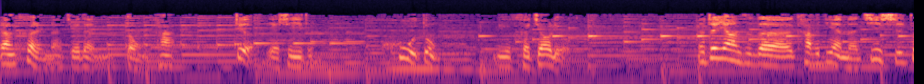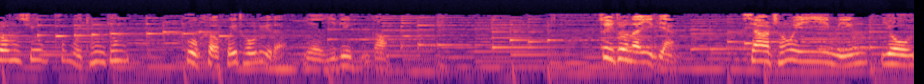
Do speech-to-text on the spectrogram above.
让客人呢觉得你懂他，这也是一种互动。与和交流，那这样子的咖啡店呢，即使装修普普通通，顾客回头率的也一定很高。最重要的一点，想要成为一名有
